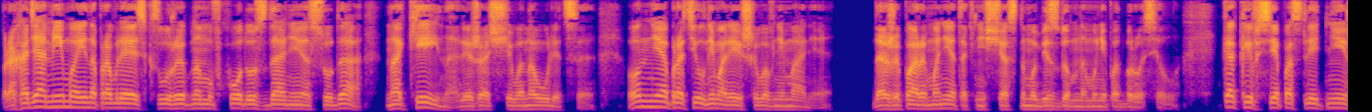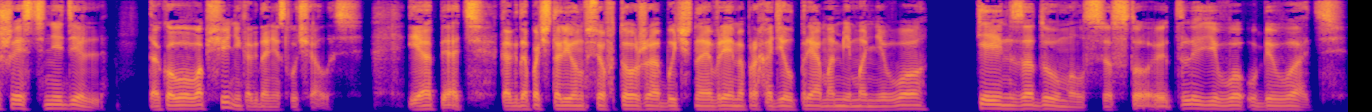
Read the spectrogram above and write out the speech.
Проходя мимо и направляясь к служебному входу здания суда, на Кейна, лежащего на улице, он не обратил ни малейшего внимания. Даже пары монеток несчастному бездомному не подбросил. Как и все последние шесть недель. Такого вообще никогда не случалось. И опять, когда почтальон все в то же обычное время проходил прямо мимо него, Кейн задумался, стоит ли его убивать.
